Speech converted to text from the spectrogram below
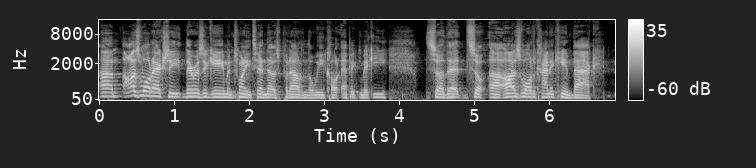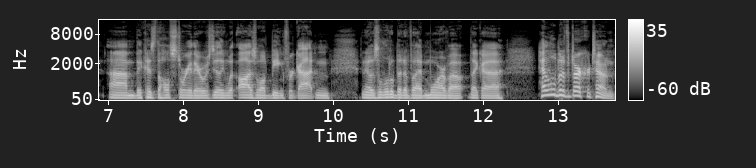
um, Oswald actually, there was a game in 2010 that was put out on the Wii called Epic Mickey. So that so uh, Oswald kind of came back um, because the whole story there was dealing with Oswald being forgotten, and it was a little bit of a more of a like a had a little bit of a darker tone.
